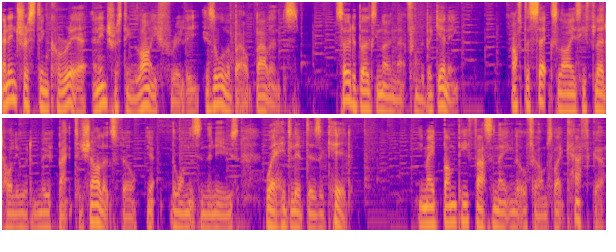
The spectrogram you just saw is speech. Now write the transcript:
An interesting career, an interesting life, really, is all about balance. Soderbergh's known that from the beginning. After Sex Lies, he fled Hollywood and moved back to Charlottesville, yeah, the one that's in the news, where he'd lived as a kid. He made bumpy, fascinating little films like Kafka,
